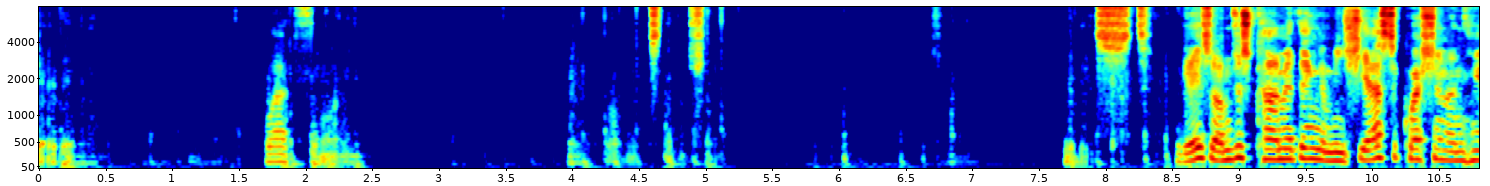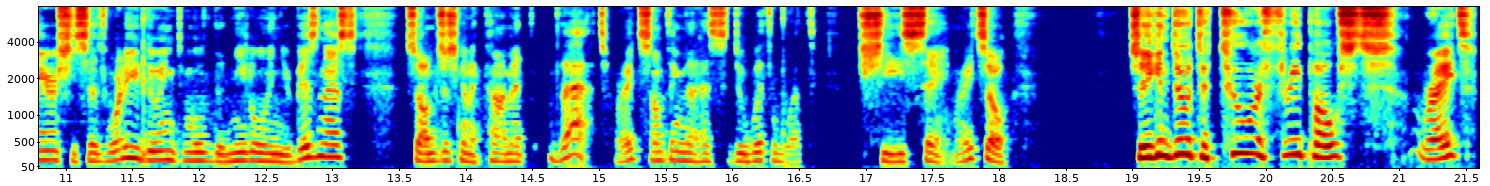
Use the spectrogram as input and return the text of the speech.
getting platform released okay so I'm just commenting. I mean she asked a question on here. She says what are you doing to move the needle in your business? So I'm just going to comment that right? Something that has to do with what she's saying right? So so you can do it to two or three posts right?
